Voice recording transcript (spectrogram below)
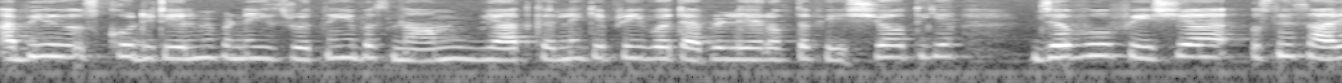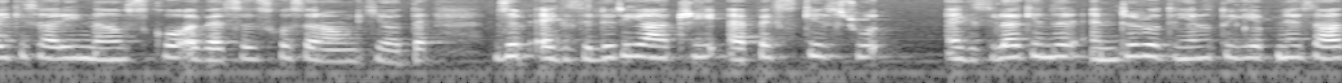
अभी उसको डिटेल में पढ़ने की ज़रूरत नहीं है, बस नाम याद कर लें कि pre vertebral layer of the fascia होती है. जब वो फेशिया उसने सारी की सारी नर्व्स को वेसल्स को सराउंड किया होता है. जब एक्सिलरी आर्टरी एपेक्स के थ्रू एक्सिला के अंदर एंटर होती है ना तो ये अपने साथ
